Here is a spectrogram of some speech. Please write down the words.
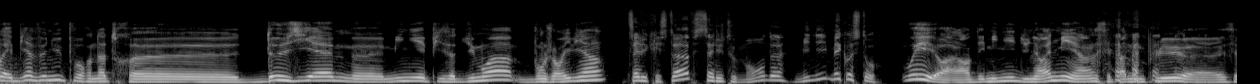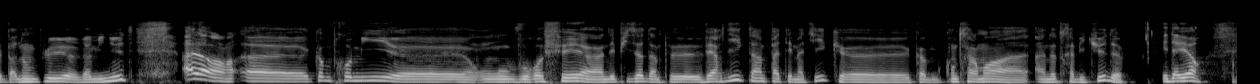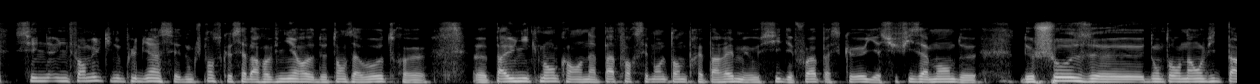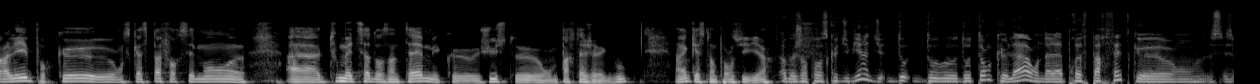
Bonjour et bienvenue pour notre euh, deuxième euh, mini-épisode du mois. Bonjour Vivien. Salut Christophe, salut tout le monde, mini mais costaud. Oui, alors des mini d'une heure et demie, hein, c'est pas non plus, euh, c'est pas non plus 20 minutes. Alors, comme promis, on vous refait un épisode un peu verdict, hein, pas thématique, comme contrairement à, à notre habitude. Et d'ailleurs, c'est une, formule qui nous plaît bien. C'est donc je pense que ça va revenir euh, de temps à autre, euh, euh, pas uniquement quand on n'a pas forcément le temps de préparer, mais aussi des fois parce qu'il y a suffisamment de, choses dont on a envie de parler pour que on se casse pas forcément à tout mettre ça dans un thème et que juste on partage avec vous. Hein, Qu'est-ce que tu en penses, Vivien? Ah bah, J'en pense que du bien, d'autant que là, on a la preuve parfaite que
